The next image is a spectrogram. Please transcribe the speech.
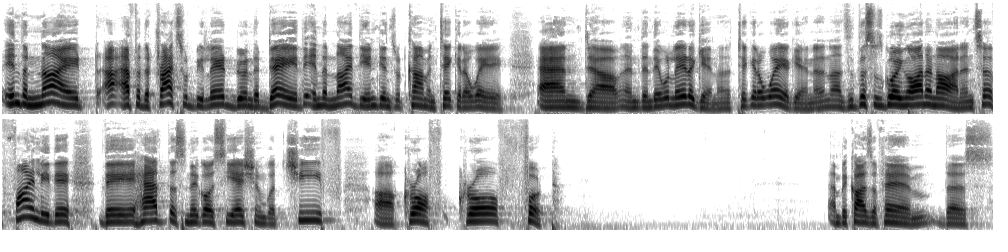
in the night, after the tracks would be laid during the day, in the night the Indians would come and take it away. And, uh, and then they would lay it again and take it away again. And uh, this was going on and on. And so finally they, they had this negotiation with Chief uh, Crowfoot. And because of him, this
